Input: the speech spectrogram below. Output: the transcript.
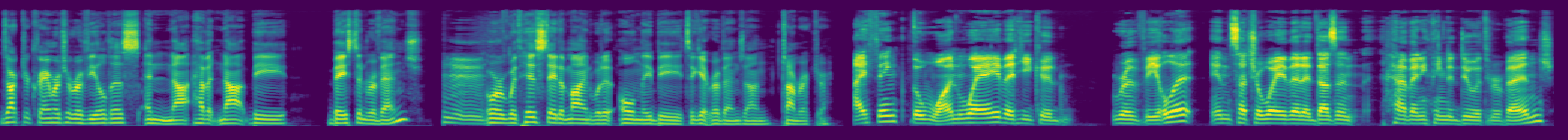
Dr. Kramer to reveal this and not have it not be based in revenge? Hmm. Or with his state of mind, would it only be to get revenge on Tom Richter? I think the one way that he could reveal it in such a way that it doesn't have anything to do with revenge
